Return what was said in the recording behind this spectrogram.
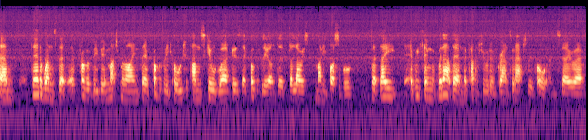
Um, they're the ones that have probably been much maligned. They're probably called unskilled workers. They're probably on the, the lowest money possible. But they, everything without them, the country would have ground to an absolute halt. And so, um,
